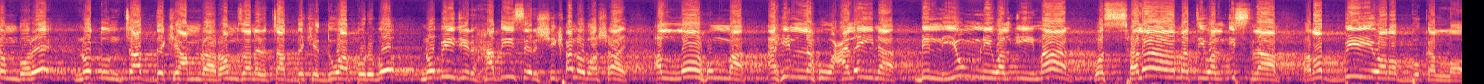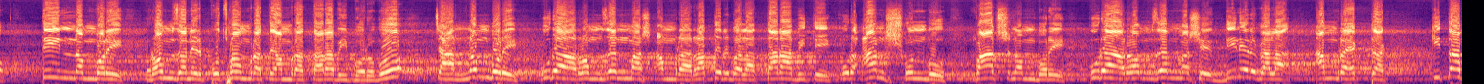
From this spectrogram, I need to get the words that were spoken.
নম্বরে নতুন চাঁদ দেখে আমরা রমজানের চাঁদ দেখে দোয়া পড়ব। নবীজির হাদিসের শিখানো ভাষায়, আল্লাহুম্মা আহিল্লাহু আলাইনা বিল ইউমনি ওয়াল ঈমান ওয়াস সালামাতি ওয়াল ইসলাম, রব্বি ওয়া রব্বুকাল্লাহ। তিন নম্বরে রমজানের প্রথম রাতে আমরা তারাবি পড়ব। চার নম্বরে পুরা রমজান মাস আমরা রাতের বেলা তারাবিতে কোরআন শুনব। পাঁচ নম্বরে পুরা রমজান মাসে দিনের বেলা আমরা একটা কিতাব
